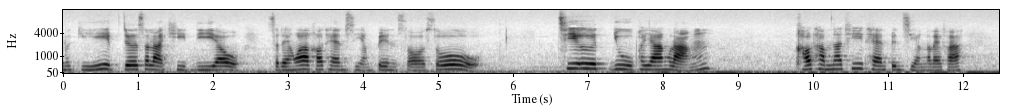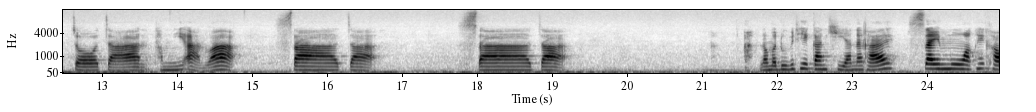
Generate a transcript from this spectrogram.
เมื่อกี้ เจอสระขีดเดียว แสดงว่าเขาแทนเสียงเป็นซอโซชีอึดอยู่พยางหลัง เขาทำหน้าที่แทนเป็นเสียงอะไรคะจอจานคำนี้อ่านว่าซาจาซาจาอะ เรามาดูวิธีการเขียนนะคะ ใส่หมวกให้เขา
